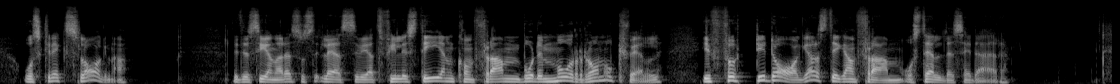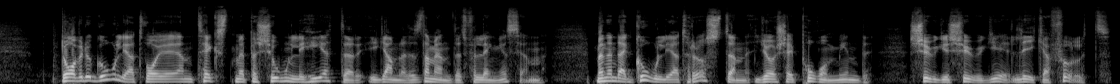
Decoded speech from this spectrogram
och skräckslagna. Lite senare så läser vi att Filisten kom fram både morgon och kväll. I 40 dagar steg han fram och ställde sig där. David och Goliat var ju en text med personligheter i Gamla Testamentet för länge sedan. Men den där Goliat-rösten gör sig påmind 2020 lika fullt.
